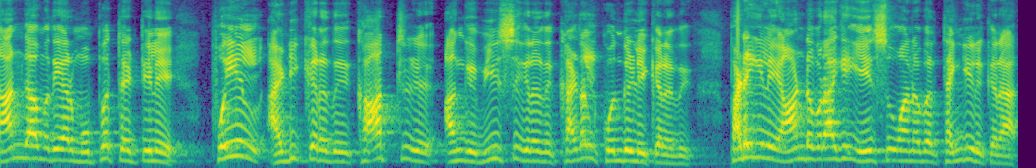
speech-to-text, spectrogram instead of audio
நான்காம் அதிகாரம் முப்பத்தெட்டிலே புயல் அடிக்கிறது காற்று அங்கு வீசுகிறது கடல் கொந்தளிக்கிறது. படகிலே ஆண்டவராகிய இயேசுவானவர் தங்கியிருக்கிறார்.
